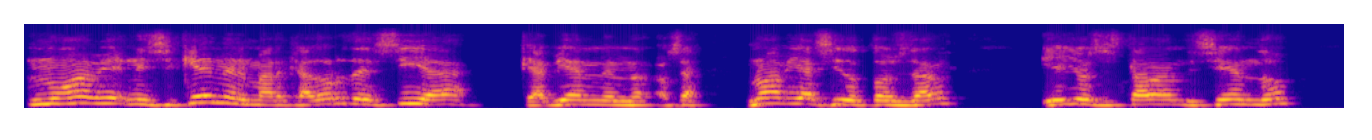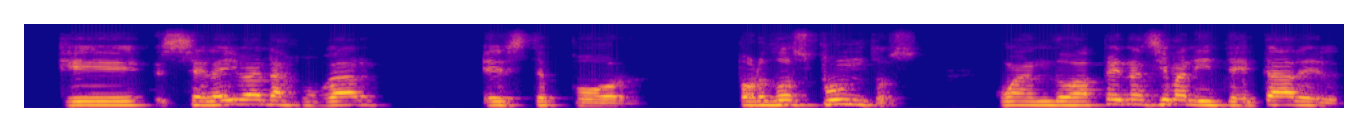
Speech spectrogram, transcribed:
no había, ni siquiera en el marcador decía que habían, o sea, no había sido touchdown. Y ellos estaban diciendo que se la iban a jugar este, por, por dos puntos, cuando apenas iban a intentar el,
